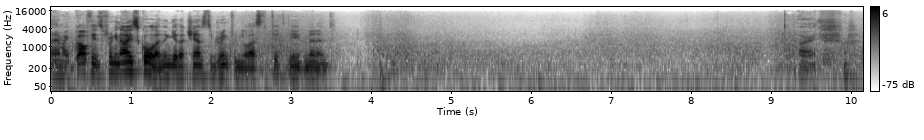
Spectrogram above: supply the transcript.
And my coffee is freaking ice cold. I didn't get a chance to drink for the last 58 minutes. Alright.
